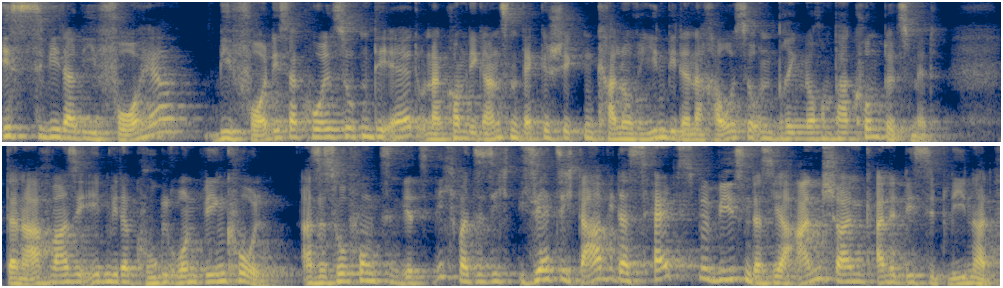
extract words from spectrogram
isst sie wieder wie vorher, wie vor dieser Kohlsuppendiät und dann kommen die ganzen weggeschickten Kalorien wieder nach Hause und bringen noch ein paar Kumpels mit. Danach war sie eben wieder kugelrund wie ein Kohl. Also so funktioniert es nicht, weil sie sich, sie hat sich da wieder selbst bewiesen, dass sie ja anscheinend keine Disziplin hat.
